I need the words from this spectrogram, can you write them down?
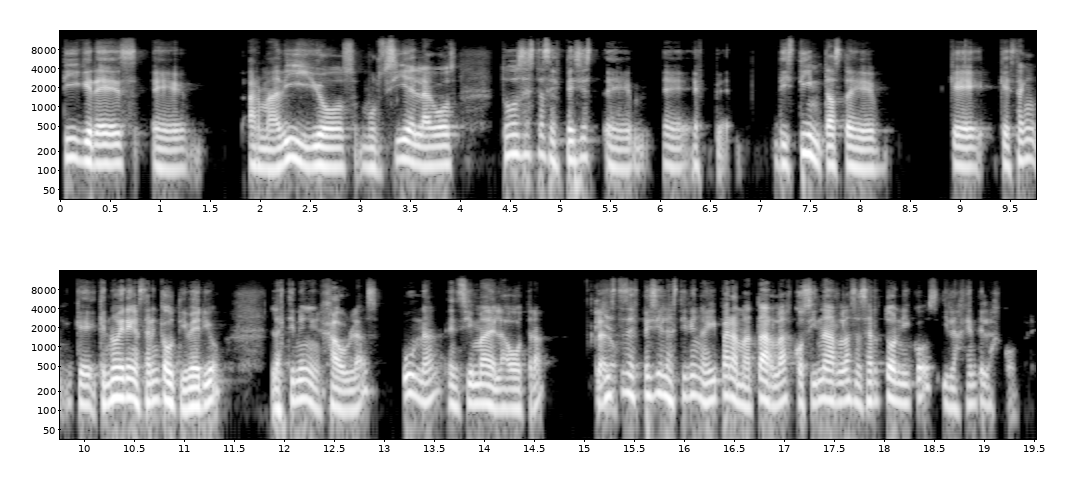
tigres, armadillos, murciélagos, todas estas especies eh, distintas de, que, que, están, que, que, no deberían estar en cautiverio, las tienen en jaulas, una encima de la otra, claro. y estas especies las tienen ahí para matarlas, cocinarlas, hacer tónicos y la gente las compre.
